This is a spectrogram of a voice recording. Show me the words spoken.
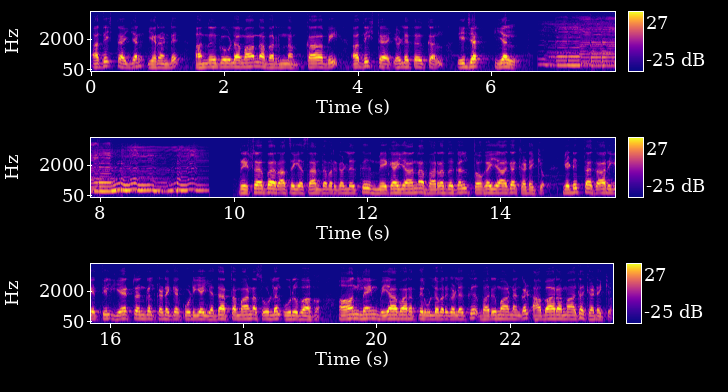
அதிர்ஷ்ட எண் இரண்டு. அனுகூலமான வர்ணம் காவி அதிர்ஷ்ட எழுத்துக்கள் இஜட் எல். ரிஷப ராசியை சார்ந்தவர்களுக்கு மிகையான வரவுகள் தொகையாக கிடைக்கும். எடுத்த காரியத்தில் ஏற்றங்கள் கிடைக்கக்கூடிய யதார்த்தமான சூழல் உருவாகும். ஆன்லைன் வியாபாரத்தில் உள்ளவர்களுக்கு வருமானங்கள் அபாரமாக கிடைக்கும்.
